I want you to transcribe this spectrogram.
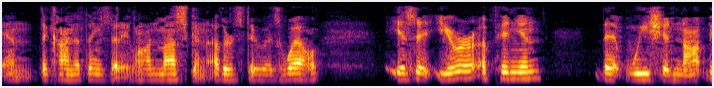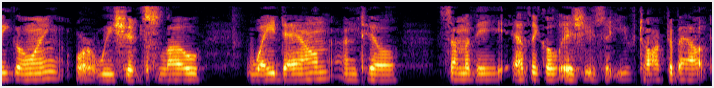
and the kind of things that Elon Musk and others do as well. Is it your opinion that we should not be going, or we should slow way down until some of the ethical issues that you've talked about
